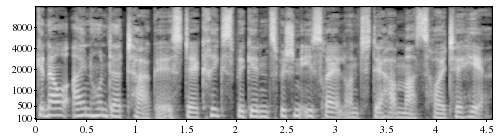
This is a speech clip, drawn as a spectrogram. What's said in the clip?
Genau 100 Tage ist der Kriegsbeginn zwischen Israel und der Hamas heute her.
